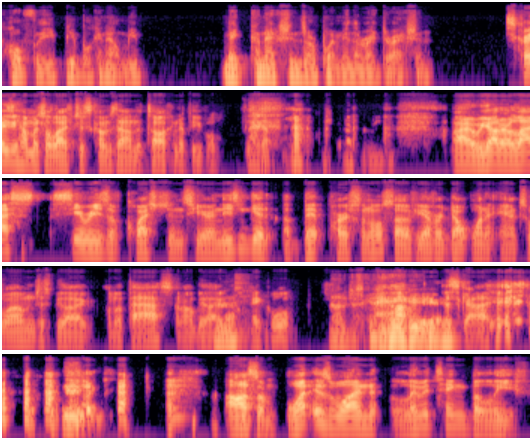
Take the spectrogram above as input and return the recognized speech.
hopefully people can help me make connections or point me in the right direction. It's crazy how much of life just comes down to talking to people. All right, we got our last series of questions here, and these can get a bit personal. So if you ever don't want to answer them, just be like, "I'm a pass," and I'll be like, yeah. "Okay, cool." No, I'm just kidding. oh, this guy. awesome. What is one limiting belief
